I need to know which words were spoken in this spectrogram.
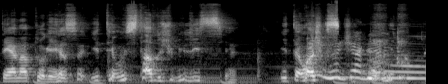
tem a natureza e tem um estado de milícia. Então eu acho que Rio de Janeiro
